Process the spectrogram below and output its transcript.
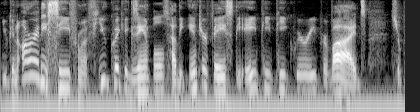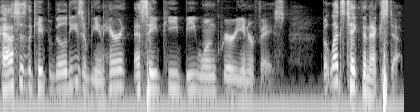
You can already see from a few quick examples how the interface the APP query provides surpasses the capabilities of the inherent SAP B1 query interface. But let's take the next step.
